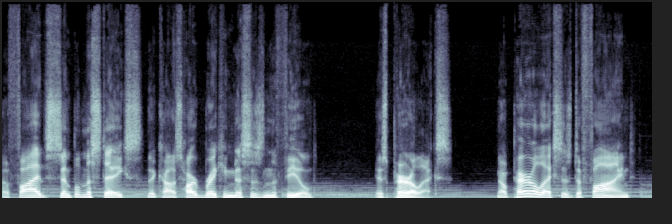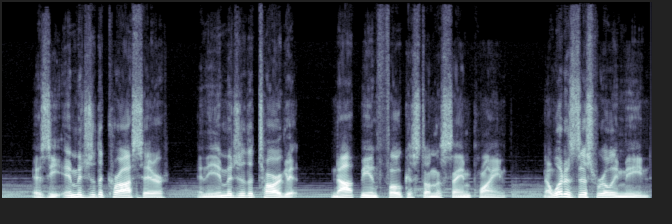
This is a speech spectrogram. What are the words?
of five simple mistakes that cause heartbreaking misses in the field is parallax. Now, parallax is defined as the image of the crosshair and the image of the target not being focused on the same plane. Now, what does this really mean?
